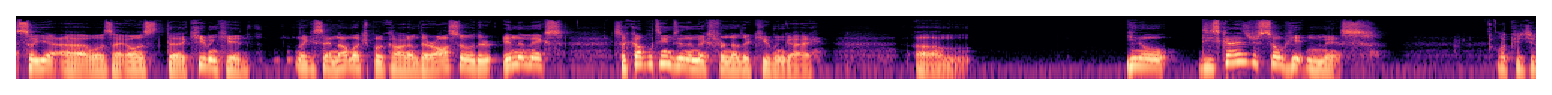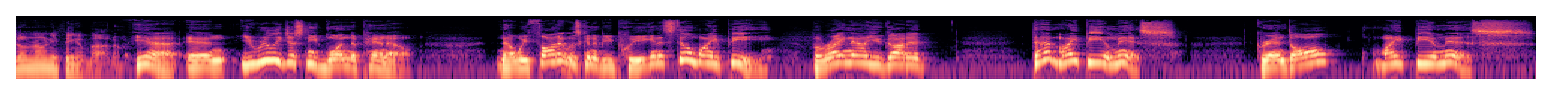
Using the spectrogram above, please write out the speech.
so yeah, uh, what was I? Oh, it's the Cuban kid. Like I said, not much book on him. They're also they're in the mix. So a couple teams in the mix for another Cuban guy. Um, you know, these guys are so hit and miss. Well, because you don't know anything about him. Yeah, and you really just need one to pan out. Now we thought it was going to be Puig, and it still might be, but right now you got to. That might be a miss. Grandal might be a miss.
